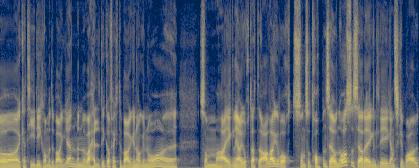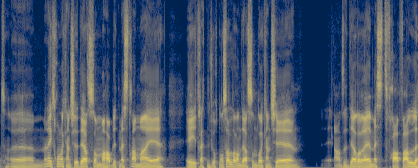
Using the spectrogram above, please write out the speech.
og hva tid de kommer tilbake igjen. Men vi var heldige og fikk tilbake noe nå som har, egentlig har gjort at A-laget vårt, sånn som troppen ser ut nå, så ser det egentlig ganske bra ut. Men jeg tror nok kanskje der som har blitt mest ramma, er, er i 13-14-årsalderen. Der som det kanskje er altså der det er mest frafall.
